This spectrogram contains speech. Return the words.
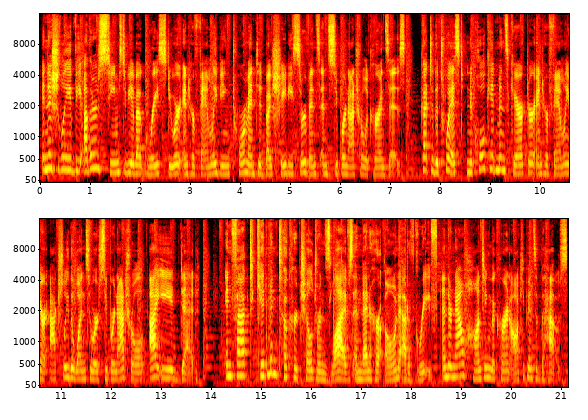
Initially, The Others seems to be about Grace Stewart and her family being tormented by shady servants and supernatural occurrences. Cut to the twist, Nicole Kidman's character and her family are actually the ones who are supernatural, i.e., dead. In fact, Kidman took her children's lives and then her own out of grief, and they're now haunting the current occupants of the house.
